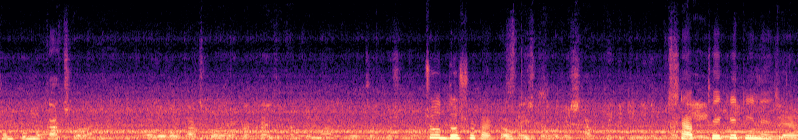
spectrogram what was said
সম্পূর্ণ কাজ করা হ্যাঁ? অল ওভার কাজ করা এটা প্রাইসে থাকবে মাত্র চোদ্দোশো টাকা। চোদ্দোশো টাকা ওকে সাইজটা হবে সাত থেকে টিনেজার সাত থেকে টিনেজার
